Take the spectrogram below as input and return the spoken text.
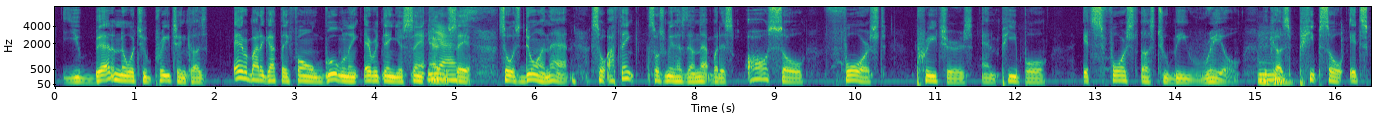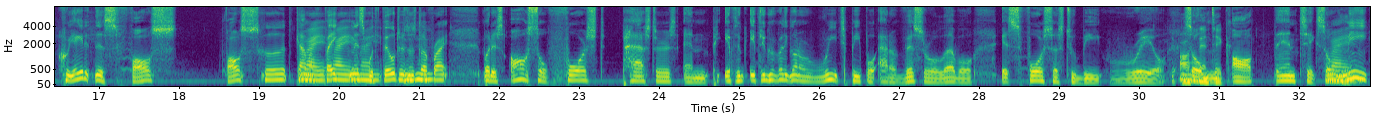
You better know what you're preaching because everybody got their phone googling everything you're saying as you say it. So it's doing that. So I think social media has done that, but it's also forced preachers and people. It's forced us to be real mm. because people. So it's created this false falsehood kind Right, of right, fakeness with right. filters and stuff, mm-hmm. right? But it's also forced pastors and if if you're really going to reach people at a visceral level, it's forced us to be real, Authentic. So, authentic. So Right. me,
